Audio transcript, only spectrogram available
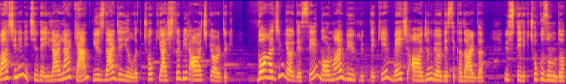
Bahçenin içinde ilerlerken yüzlerce yıllık çok yaşlı bir ağaç gördük. Bu ağacın gövdesi normal büyüklükteki 5 ağacın gövdesi kadardı. Üstelik çok uzundu.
